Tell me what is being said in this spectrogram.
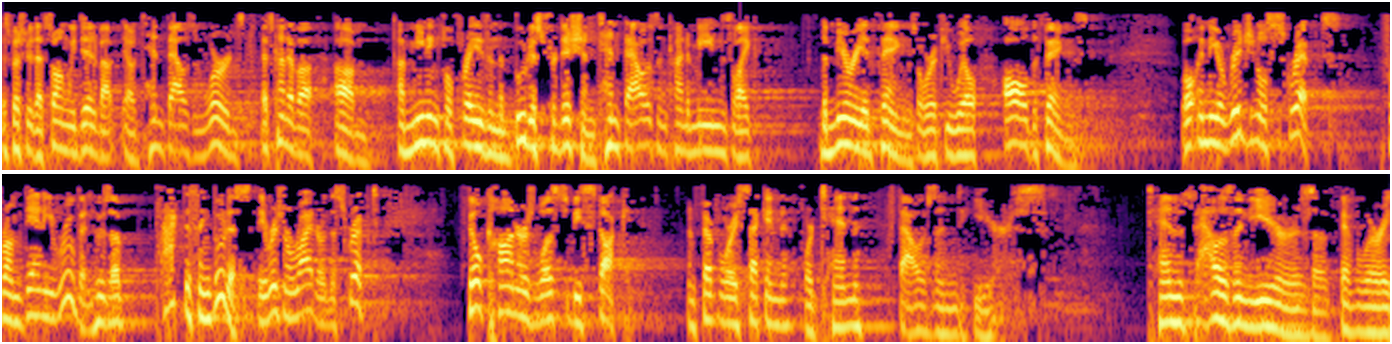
especially that song we did about you know, 10,000 words. That's kind of a, um, a meaningful phrase in the Buddhist tradition. 10,000 kind of means like the myriad things, or if you will, all the things. Well, in the original script from Danny Rubin, who's a practicing Buddhist, the original writer of the script, Phil Connors was to be stuck on February 2nd for 10,000 years. 10,000 years of February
